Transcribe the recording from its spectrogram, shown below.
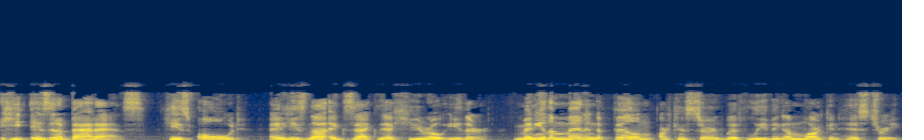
he isn't a badass. He's old, and he's not exactly a hero either. Many of the men in the film are concerned with leaving a mark in history,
